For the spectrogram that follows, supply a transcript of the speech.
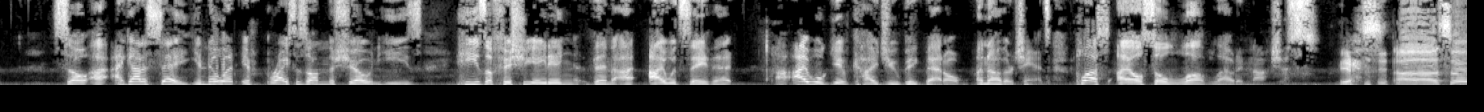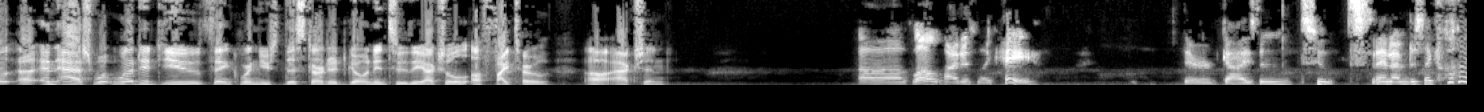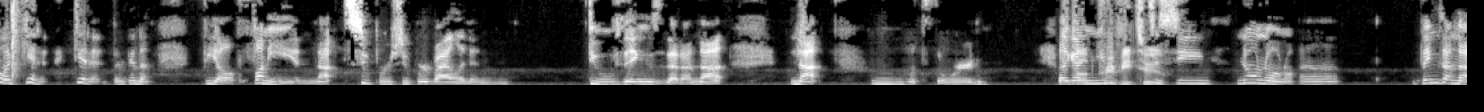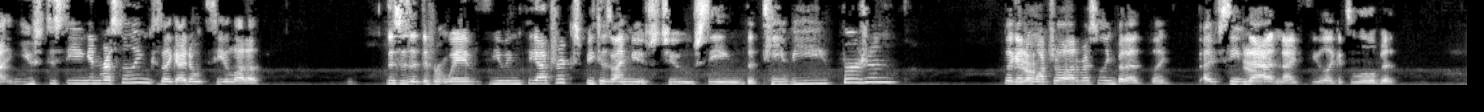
So I, I gotta say, you know what? If Bryce is on the show and he's he's officiating, then I I would say that I, I will give Kaiju Big Battel another chance. Plus, I also love Louden Noxious. Yes. Uh, so, uh, and Ash, what, what did you think when you, this started going into the actual, uh, Fighto, uh, action? Uh, well, I just like, hey, they're guys in suits, and I'm just like, oh, I get it, I get it. They're gonna be all funny and not super, super violent and do things that I'm not, not, mm, what's the word? Like Uh, I'm used privy to. to seeing. No, no, no. Uh, things I'm not used to seeing in wrestling because like I don't see a lot of. This is a different way of viewing theatrics because I'm used to seeing the TV version. Like I don't watch a lot of wrestling, but I, like I've seen Yeah. that and I feel like it's a little bit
